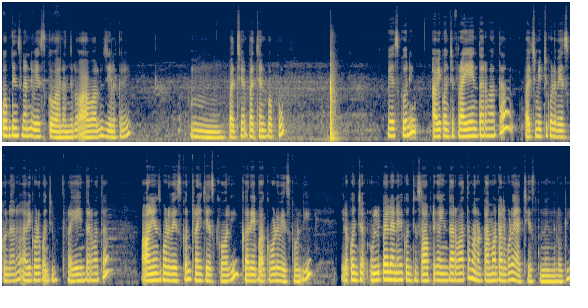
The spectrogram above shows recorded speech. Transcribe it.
పోపు దినుసులన్నీ వేసుకోవాలి అందులో. ఆవాలు జీలకర్ర పచ్చ పచ్చనిపప్పు వేసుకొని అవి కొంచెం ఫ్రై అయిన తర్వాత పచ్చిమిర్చి కూడా వేసుకున్నాను. అవి కూడా కొంచెం ఫ్రై అయిన తర్వాత ఆనియన్స్ కూడా వేసుకొని ఫ్రై చేసుకోవాలి. కరివేపాకు కూడా వేసుకోండి. ఇలా కొంచెం ఉల్లిపాయలు అనేవి కొంచెం సాఫ్ట్గా అయిన తర్వాత మనం టమాటాలు కూడా యాడ్ చేసుకుందాం ఇందులోకి.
